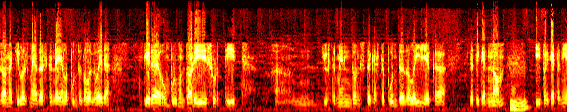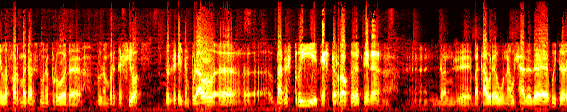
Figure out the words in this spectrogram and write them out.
zona aquí a les Medes que en deien la punta de la galera, que era un promontori sortit eh, justament doncs, d'aquesta punta de la illa que, que té aquest nom, Mhm. i perquè tenia la forma doncs, d'una proa de- d'una embarcació, doncs aquell temporal eh, eh, va destruir aquesta roca, que era eh, doncs eh, va caure una alçada de 8 a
